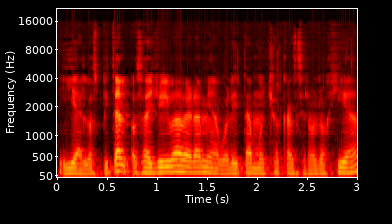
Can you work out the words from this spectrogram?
y al hospital. O sea, yo iba a ver a mi abuelita mucho a cancerología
